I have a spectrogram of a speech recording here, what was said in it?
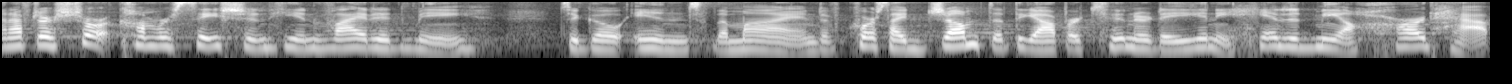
And after a short conversation, he invited me to go into the mine. Of course, I jumped at the opportunity and he handed me a hard hat.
